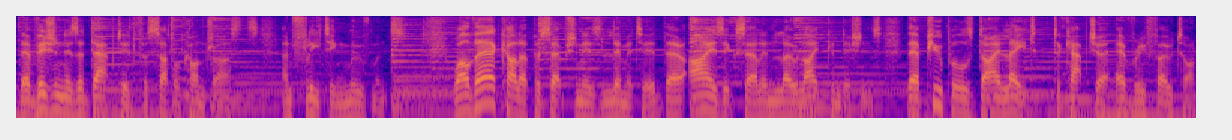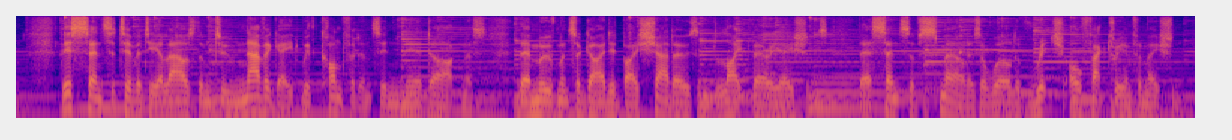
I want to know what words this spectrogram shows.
Their vision is adapted for subtle contrasts and fleeting movements. While their color perception is limited, their eyes excel in low light conditions. Their pupils dilate to capture every photon. This sensitivity allows them to navigate with confidence in near darkness. Their movements are guided by shadows and light variations. Their sense of smell is a world of rich olfactory information.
